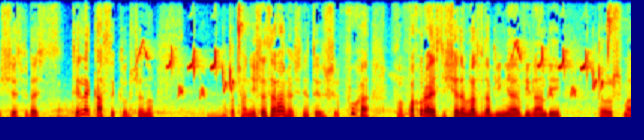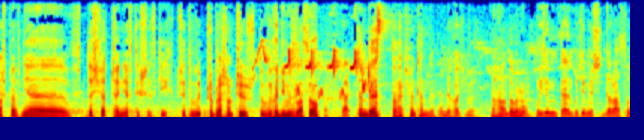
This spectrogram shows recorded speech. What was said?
się spytać, tyle kasy, kurczę, no. no to trzeba nieźle zarabiać, nie? Ty już fucha, fa- fachura jesteś 7 lat w Dublinie, w Irlandii, to już masz pewnie doświadczenie w tych wszystkich. Czy tu, przepraszam, czy już tu wychodzimy z lasu? Tak. Tędy? To Tak. chodźmy tędy. Tędy chodźmy. Aha, dobra. Bo pójdziemy ten, pójdziemy jeszcze do lasu,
